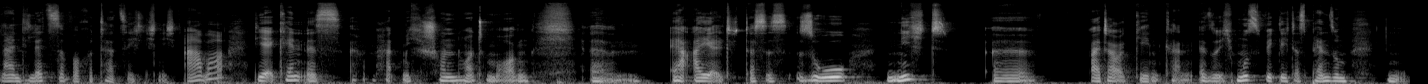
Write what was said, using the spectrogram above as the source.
Nein, die letzte Woche tatsächlich nicht. Aber die Erkenntnis ähm, hat mich schon heute Morgen ähm, ereilt, dass es so nicht äh, weitergehen kann. Also ich muss wirklich das Pensum einen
